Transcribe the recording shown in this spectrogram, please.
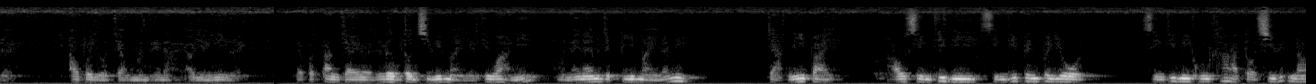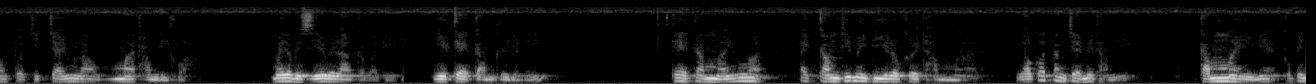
เลย เอาประโยชน์จากมันให้ได้เอาอย่างนี้เลย แล้วก็ตั้งใจว่าเริ่มต้นชีวิตใหม่อย่างที่ว่านี้มันไหนๆมันจะปีใหม่แล้วนี่ จากนี้ไปเอาสิ่งที่ดี สิ่งที่เป็นประโยชน์ สิ่งที่มีคุณค่าต่อชีวิตเราต่อจิตใจของเรามาทำดีกว่า ไม่ต้องไปเสียเวลากับอดีตนี่แก้กรรมคืออย่างนี้ แก้กรรมหมายว่า ไอ้กรรมที่ไม่ดีเราเคยทำมา เราก็ตั้งใจไม่ทำอีก กรรมใหม่เนี่ยก็เป็น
